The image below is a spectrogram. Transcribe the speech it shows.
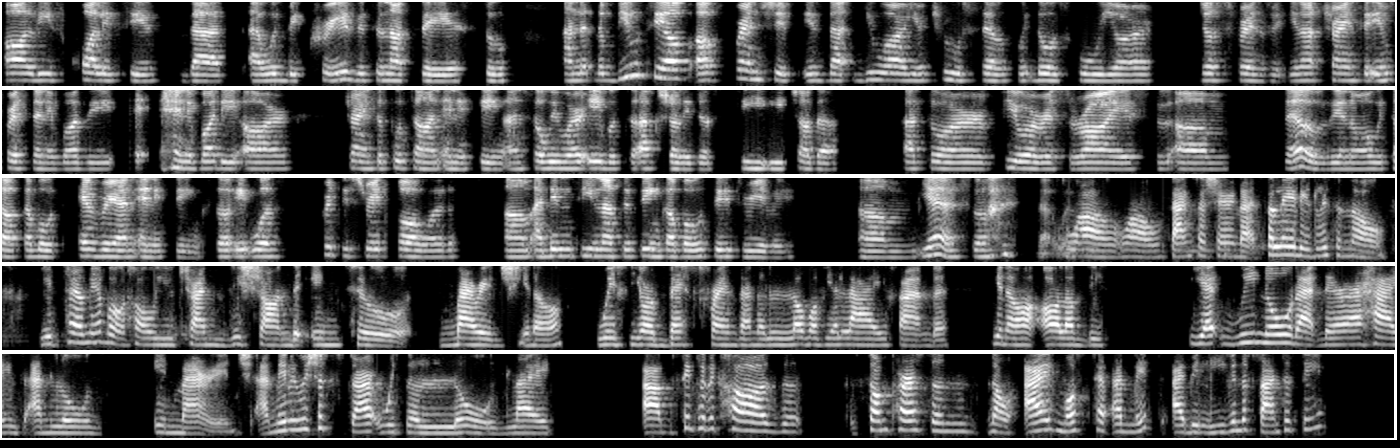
all these qualities that I would be crazy to not say yes to. And the beauty of, of friendship is that you are your true self with those who you're just friends with. You're not trying to impress anybody, anybody or trying to put on anything. And so we were able to actually just see each other at our purest, rawest um, selves. You know, we talked about every and anything. So it was pretty straightforward. Um, I didn't even have to think about it really. Um, yeah, so that was. Wow, wow. Thanks for sharing that. So, ladies, listen now. You tell me about how you transitioned into marriage, you know, with your best friends and the love of your life and, you know, all of this. Yet we know that there are highs and lows in marriage. And maybe we should start with the lows, like um, simply because some persons, no, I must admit, I believe in the fantasy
